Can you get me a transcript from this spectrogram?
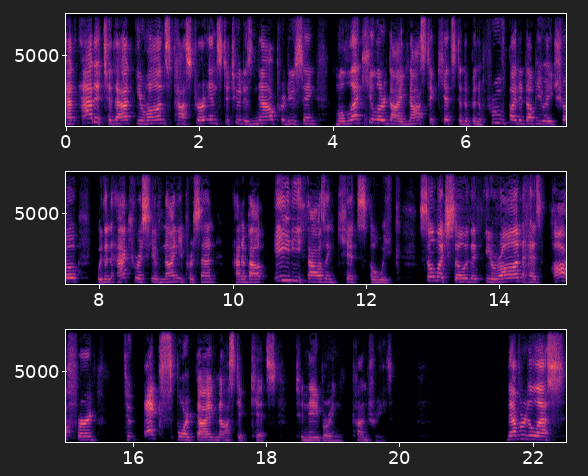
And added to that, Iran's Pasteur Institute is now producing molecular diagnostic kits that have been approved by the WHO with an accuracy of 90% at about 80,000 kits a week. So much so that Iran has offered to export diagnostic kits to neighboring countries. Nevertheless,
